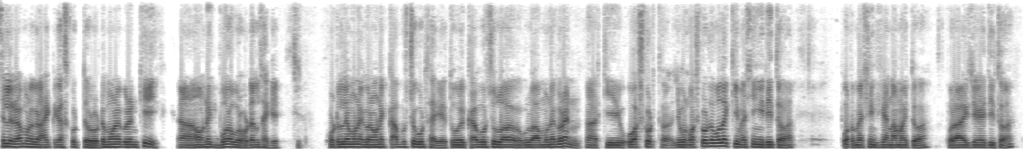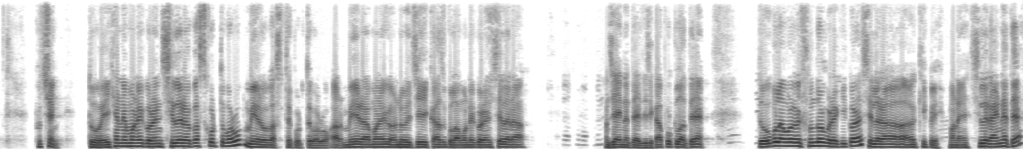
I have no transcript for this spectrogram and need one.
ছেলেরা মনে করেন আরেকটা কাজ করতে পারব। ওটা মনে করেন কি অনেক বড় বড় হোটেল থাকে। হোটেলে মনে করেন অনেক কাপড় চোপড় থাকে। তো ওই কাপড় চোলা মনে করেন আর কি ওয়াশ করতে হয়। যেমন ওয়াশ করতে বলে কি মেশিনে দিতে হয়। পরে মেশিন থেকে নামাইতে হয়। পরে আরেক জায়গায় দিতে হয়, বুঝছেন? তো এইখানে মনে করেন ছেলেরা কাজ করতে পারব, মেয়েরাও কাজ করতে পারব। আর মেয়েরা মনে করেন ওই যে কাজগুলা মনে করেন ছেলেরা যাই না দেয়, যে কাপড়গুলা দেয়। তো ওগুলা করেন সুন্দর করে কি করে, ছেলেরা, কি করে মানে ছেলেরা আইনা দেয়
